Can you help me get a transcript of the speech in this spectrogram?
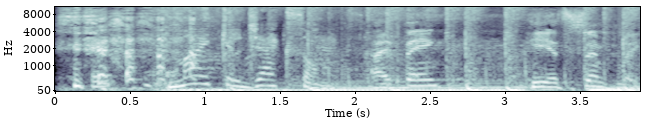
Michael Jackson. I think he is simply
